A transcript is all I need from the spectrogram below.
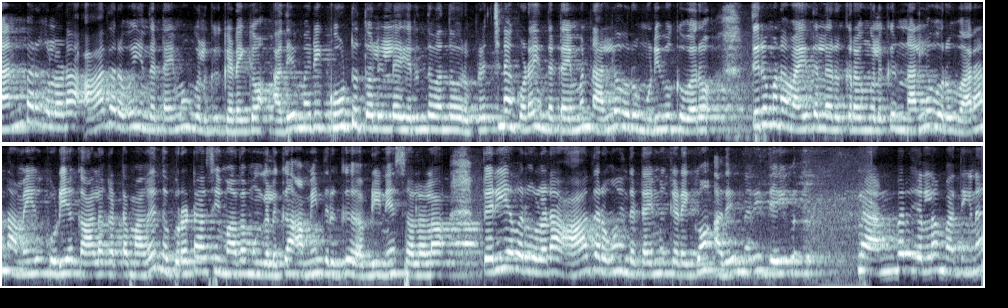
நண்பர்களோட ஆதரவு இந்த டைம் உங்களுக்கு கிடைக்கும். அதே மாதிரி கூட்டு தொழிலில் இருந்து வந்த ஒரு பிரச்சனை கூட இந்த டைம் நல்ல ஒரு முடிவுக்கு வரும். திருமண வயதில் இருக்கிறவங்களுக்கு நல்ல ஒரு வரன் அமையக்கூடிய காலகட்டமாக இந்த புரட்டாசி மாதம் உங்களுக்கு அமைந்திருக்கு அப்படின்னே சொல்லலாம். பெரியவர்களோட ஆதரவும் இந்த டைமு கிடைக்கும். அதே மாதிரி தெய்வ சில அன்பர்கள்லாம் பார்த்தீங்கன்னா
